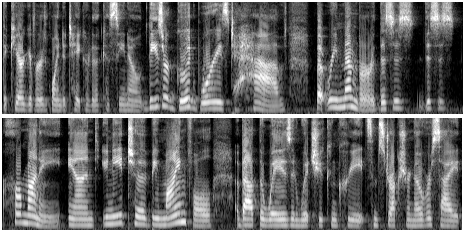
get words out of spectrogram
the caregiver is going to take her to the casino. These are good worries to have, but remember this is this is her money and you need to be mindful about the ways in which you can create some structure and oversight,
